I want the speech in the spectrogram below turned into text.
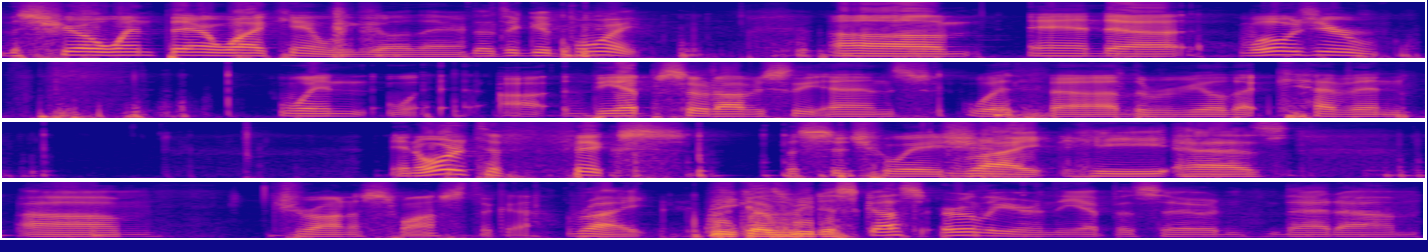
the show went there. Why can't we go there? That's a good point. Um, and uh, what was your when uh, the episode obviously ends with uh, the reveal that Kevin, in order to fix the situation, Right, he has um drawn a swastika. right because we discussed earlier in the episode that um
